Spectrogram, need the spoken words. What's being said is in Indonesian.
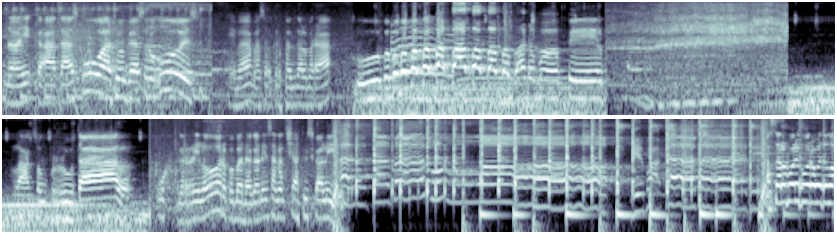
naik ke atas. Waduh, gas seru. Us. Oke, masuk gerbang tol Merak. Uh, bapak, bapak, bapak, bapak, bapak, ada mobil. Langsung brutal. Wah, ngeri lor. Pemandangannya sangat syahdu sekali.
